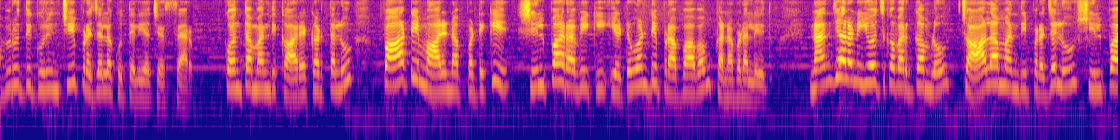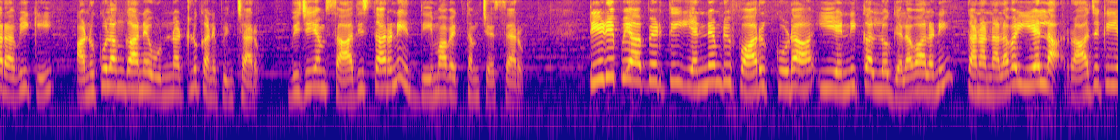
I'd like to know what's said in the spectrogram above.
అభివృద్ధి గురించి ప్రజలకు తెలియజేశారు. కొంతమంది కార్యకర్తలు పార్టీ మారినప్పటికీ శిల్పా రవికి ఎటువంటి ప్రభావం కనబడలేదు. నంద్యాల నియోజకవర్గంలో చాలా మంది ప్రజలు శిల్పారవికి అనుకూలంగానే ఉన్నట్లు కనిపించారు. విజయం సాధిస్తారని ధీమా వ్యక్తం చేశారు. టీడీపీ అభ్యర్థి ఎన్ఎండి ఫారూక్ కూడా ఈ ఎన్నికల్లో గెలవాలని తన నలభై ఏళ్ళ రాజకీయ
